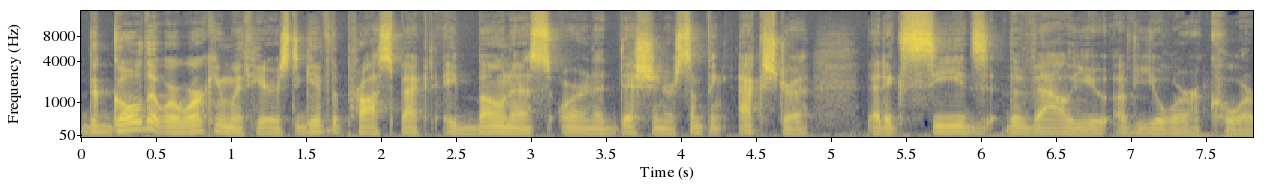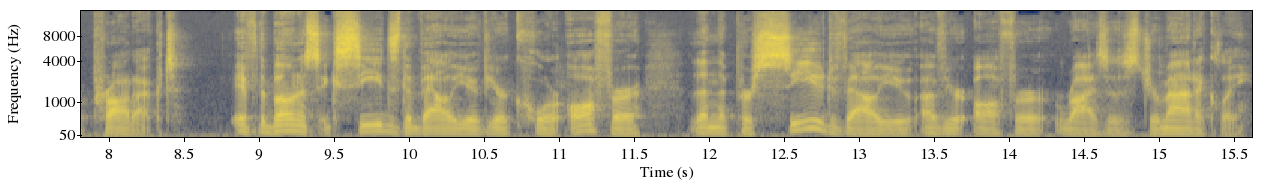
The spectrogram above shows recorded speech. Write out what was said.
the goal that we're working with here is to give the prospect a bonus or an addition or something extra that exceeds the value of your core product. If the bonus exceeds the value of your core offer, then the perceived value of your offer rises dramatically.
